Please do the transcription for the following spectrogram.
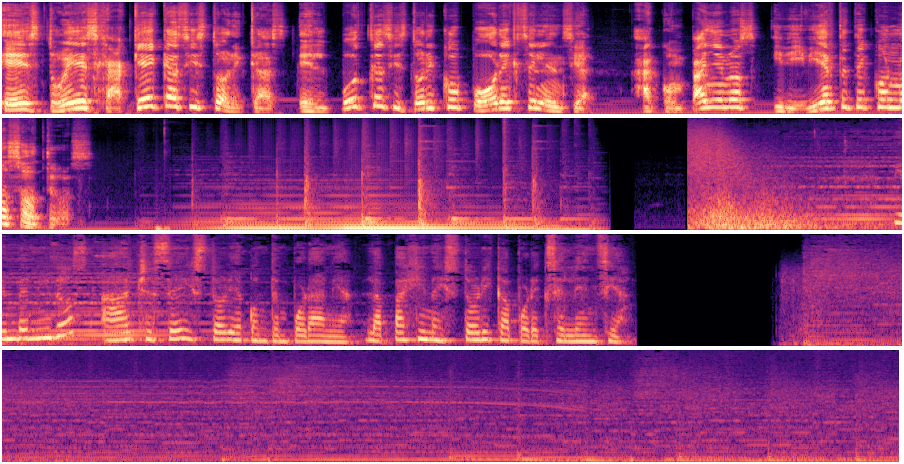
Esto es Jaquecas Históricas, el podcast histórico por excelencia. Acompáñanos y diviértete con nosotros. Bienvenidos a HC Historia Contemporánea, la página histórica por excelencia.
